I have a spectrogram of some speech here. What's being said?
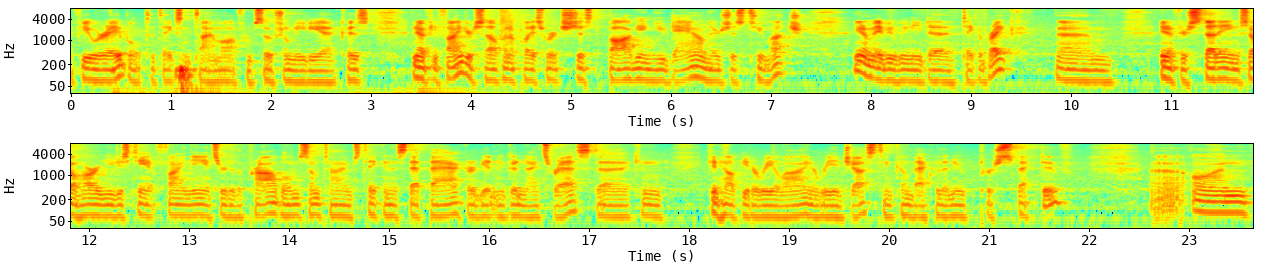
If you were able to take some time off from social media, because you know if you find yourself in a place where it's just bogging you down, there's just too much. You know, maybe we need to take a break. Um, you know, if you're studying so hard and you just can't find the answer to the problem, sometimes taking a step back or getting a good night's rest uh, can can help you to realign or readjust and come back with a new perspective uh, on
